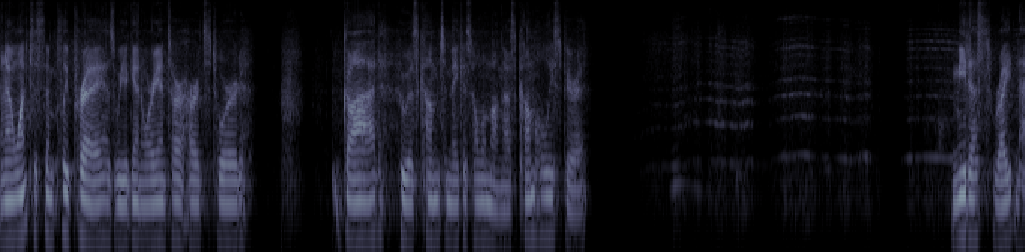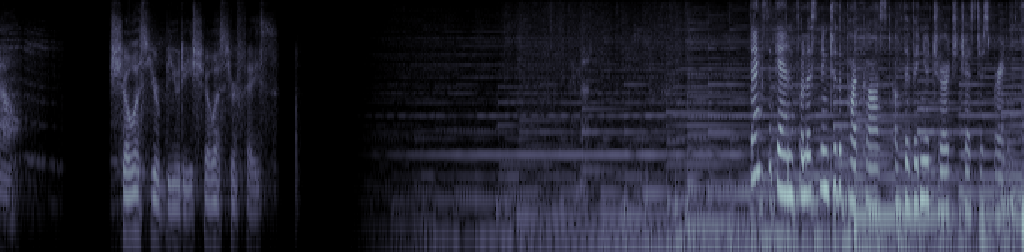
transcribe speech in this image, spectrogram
And I want to simply pray as we again orient our hearts toward God who has come to make his home among us. Come, Holy Spirit. Meet us right now. Show us your beauty, show us your face. Amen. Thanks again for listening to the podcast of the Vineyard Church Chester Springs.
